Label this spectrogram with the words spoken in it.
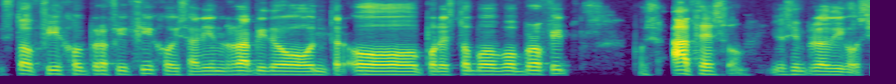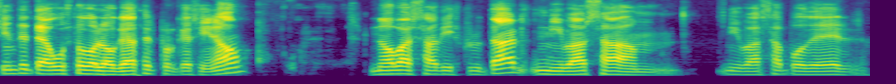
stop fijo y profit fijo y saliendo rápido o, por stop o por profit, pues haz eso. Yo siempre lo digo, siéntete a gusto con lo que haces porque si no, no vas a disfrutar ni vas a, ni vas a poder,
